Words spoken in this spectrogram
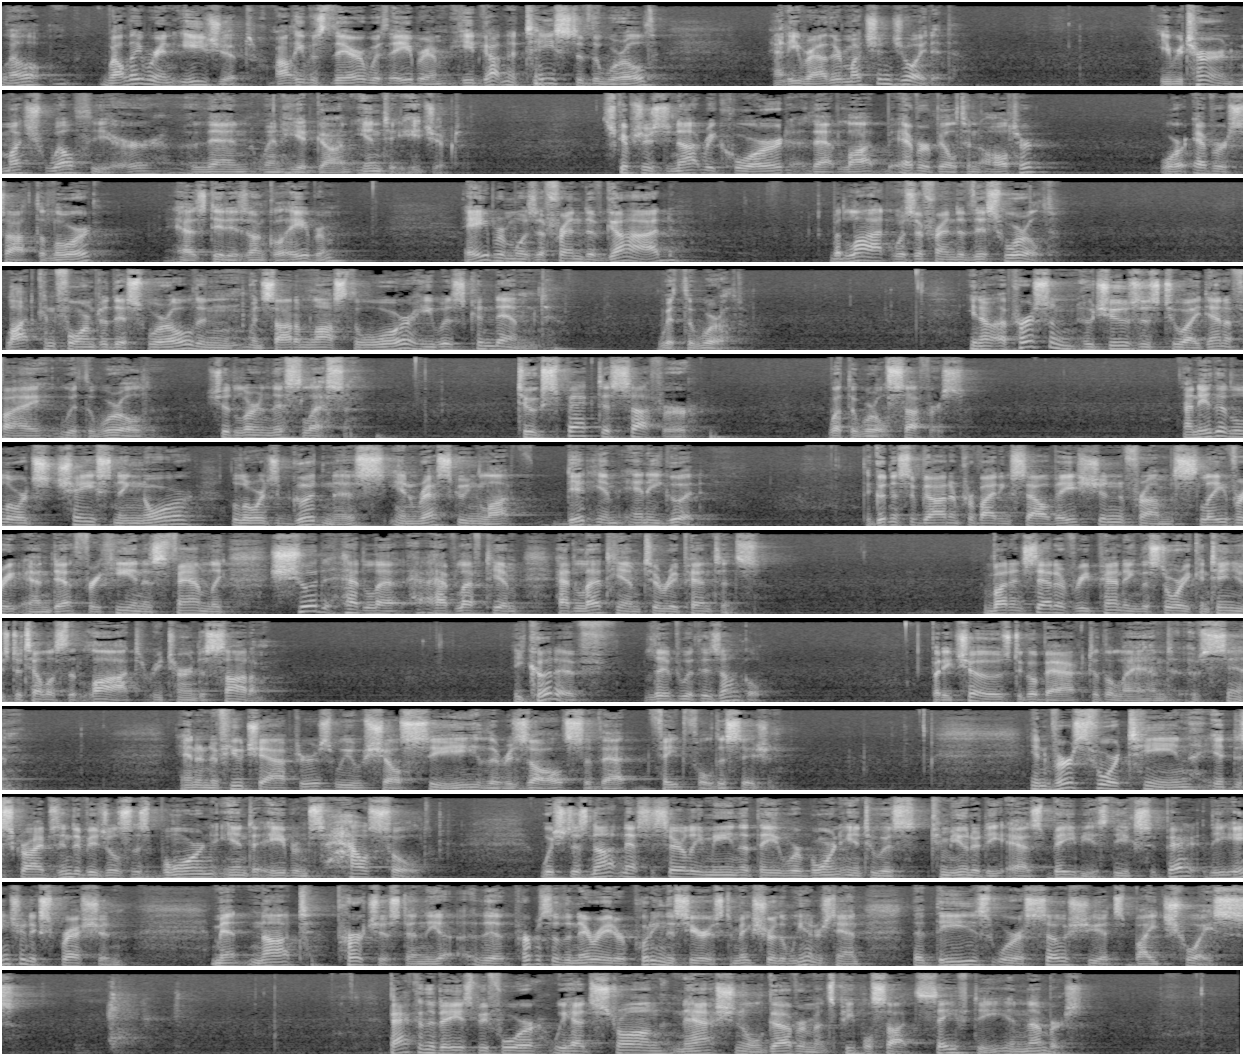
Well, while they were in Egypt, while he was there with Abram, he'd gotten a taste of the world and he rather much enjoyed it. He returned much wealthier than when he had gone into Egypt. Scriptures do not record that Lot ever built an altar or ever sought the Lord, as did his uncle Abram. Abram was a friend of God, But Lot was a friend of this world. Lot conformed to this world, and when Sodom lost the war, he was condemned with the world. You know, a person who chooses to identify with the world should learn this lesson to expect to suffer what the world suffers. Now, neither the Lord's chastening nor the Lord's goodness in rescuing Lot did him any good. The goodness of God in providing salvation from slavery and death for he and his family should have left him, had led him to repentance. But instead of repenting, the story continues to tell us that Lot returned to Sodom. He could have lived with his uncle, but he chose to go back to the land of sin. And in a few chapters, we shall see the results of that fateful decision. In verse 14, it describes individuals as born into Abram's household, which does not necessarily mean that they were born into his community as babies. The, the ancient expression meant not purchased, and the, the purpose of the narrator putting this here is to make sure that we understand that these were associates by choice. Back in the days before we had strong national governments, people sought safety in numbers.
